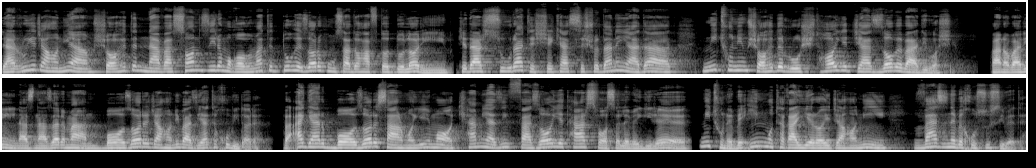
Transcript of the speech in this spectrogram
در روی جهانی هم شاهد نوسان زیر مقاومت 2570 دلاریم که در صورت شکسته شدن این عدد می‌تونیم شاهد رشدهای جذاب بعدی باشیم. بنابراین از نظر من بازار جهانی وضعیت خوبی داره و اگر بازار سرمایه ما کمی از این فضای ترس فاصله بگیره می‌تونه به این متغیرهای جهانی وزن به خصوصی بده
